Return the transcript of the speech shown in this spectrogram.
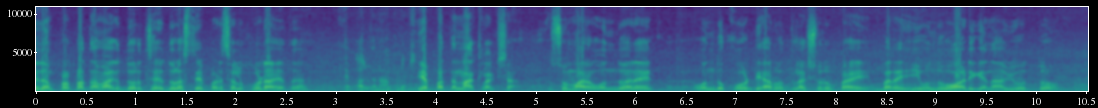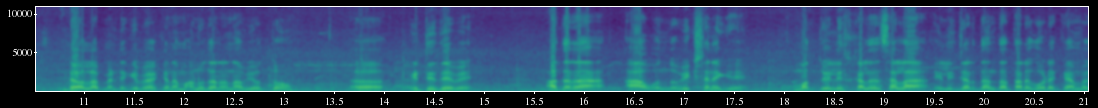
ಇದನ್ನು ಪ್ರಪ್ರಥಮವಾಗಿ ದುರಸ್ತಿ ದುರಸ್ತಿಪಡಿಸಲು ಕೂಡ ಇದು ಎಪ್ಪತ್ತ್ನಾಲ್ಕು ಎಪ್ಪತ್ನಾಲ್ಕು ಲಕ್ಷ. ಸುಮಾರು ಒಂದೂವರೆ, ಒಂದು ಕೋಟಿ ಅರವತ್ತು ಲಕ್ಷ ರೂಪಾಯಿ ಬರೀ ಈ ಒಂದು ವಾರ್ಡಿಗೆ ನಾವು ಇವತ್ತು ಡೆವಲಪ್ಮೆಂಟಿಗೆ ಬೇಕೆ ನಮ್ಮ ಅನುದಾನ ನಾವು ಇವತ್ತು ಇಟ್ಟಿದ್ದೇವೆ. ಅದರ ಆ ಒಂದು ವೀಕ್ಷಣೆಗೆ ಮತ್ತು ಇಲ್ಲಿ ಕಳೆದ ಸಲ ಇಲ್ಲಿ ಜರಿದಂಥ ತಡೆಗೋಡೆ ಕಾಮ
